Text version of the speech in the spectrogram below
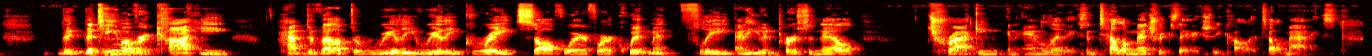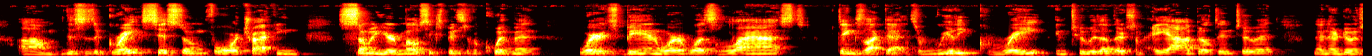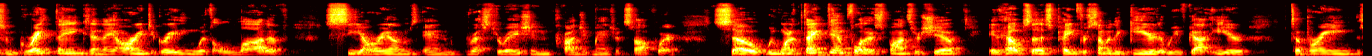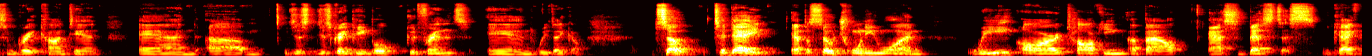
The, the team over at Kahi have developed a really, really great software for equipment, fleet, and even personnel tracking and analytics and telemetrics, they actually call it, telematics. Um, this is a great system for tracking some of your most expensive equipment, where it's been, where it was last, things like that. It's a really great, intuitive. There's some AI built into it, and they're doing some great things, and they are integrating with a lot of CRMs and restoration project management software. So we want to thank them for their sponsorship. It helps us pay for some of the gear that we've got here to bring some great content and um, just just great people, good friends, and we thank them. So today, episode twenty one, we are talking about asbestos. Okay,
